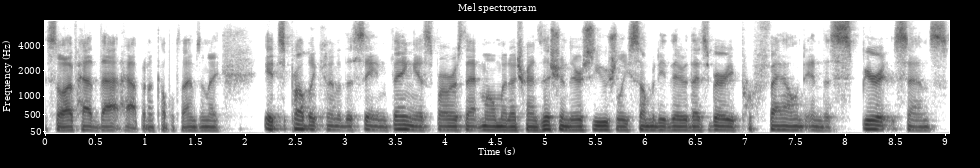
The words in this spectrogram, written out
So I've had that happen a couple times and I it's probably kind of the same thing as far as that moment of transition. There's usually somebody there that's very profound in the spirit sense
